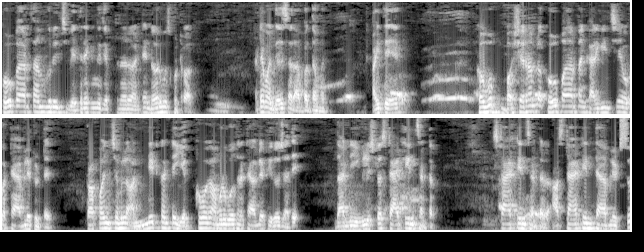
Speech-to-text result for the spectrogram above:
కోపదార్థం పదార్థం గురించి వ్యతిరేకంగా చెప్తున్నారు అంటే నోరు మూసుకుంటారు అంటే మనకు తెలుసు అది అబద్ధం అని అయితే కొవ్వు శరీరంలో కొవ్వు పదార్థం కరిగించే ఒక టాబ్లెట్ ఉంటుంది. ప్రపంచంలో అన్నిటికంటే ఎక్కువగా అమ్ముడుపోతున్న టాబ్లెట్ ఈరోజు అదే. దాన్ని ఇంగ్లీష్లో స్టాటిన్స్ అంటారు స్టాటిన్స్ అంటారు ఆ స్టాటిన్ టాబ్లెట్స్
